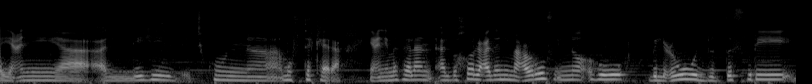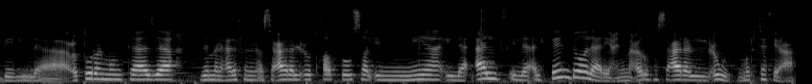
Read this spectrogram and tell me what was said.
يعني آه اللي هي تكون آه مبتكرة. يعني مثلا البخور العدني معروف إنه هو بالعود بالضفري بالعطور الممتازة. زي ما نعرف إنه أسعار العود قد توصل من 100 إلى 1000 إلى 2000 دولار. يعني معروف أسعار العود مرتفعة.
